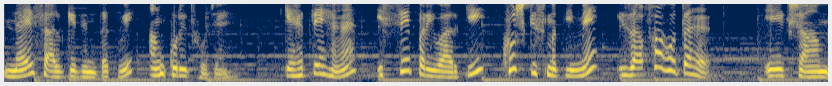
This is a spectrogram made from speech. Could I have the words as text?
नए साल के दिन तक वे अंकुरित हो जाएँ। कहते हैं, इससे परिवार की खुशकिस्मती में इजाफा होता है। एक शाम,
